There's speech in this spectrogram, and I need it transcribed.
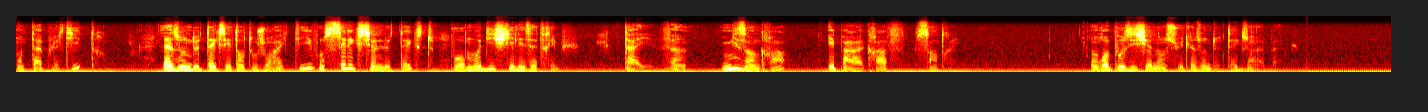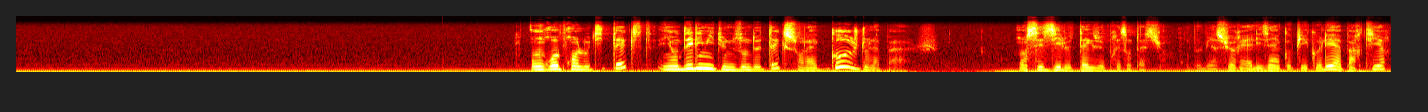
On tape le titre. La zone de texte étant toujours active, on sélectionne le texte pour modifier les attributs. Taille 20, mise en gras et paragraphe centré. On repositionne ensuite la zone de texte dans la page. On reprend l'outil texte et on délimite une zone de texte sur la gauche de la page. On saisit le texte de présentation. On peut bien sûr réaliser un copier-coller à partir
